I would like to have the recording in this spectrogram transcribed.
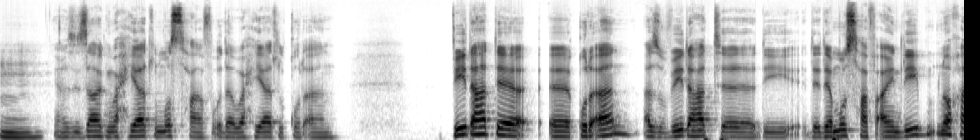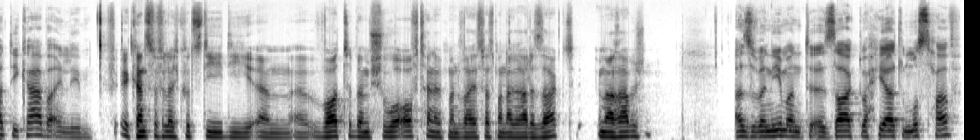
Mhm. Ja, sie sagen Wahiyat al-Mushaf oder Wahiyat al-Quran. Weder hat der äh, Quran, also weder hat äh, die, der, der Mushaf ein Leben, noch hat die Kaaba ein Leben. F- Kannst du vielleicht kurz die, die ähm, äh, Worte beim Schwur aufteilen, damit man weiß, was man da gerade sagt im Arabischen? Also wenn jemand äh, sagt Wahiyat al-Mushaf,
